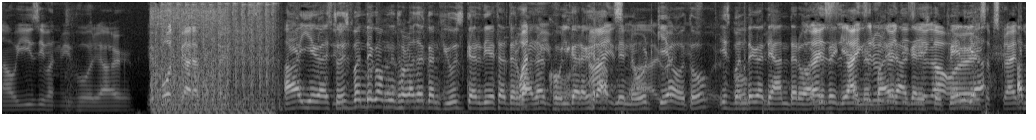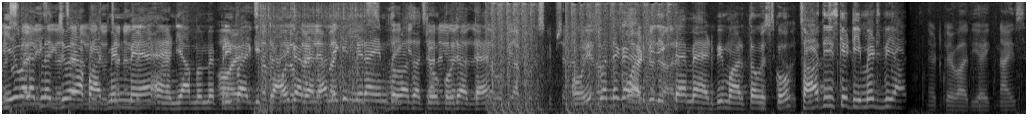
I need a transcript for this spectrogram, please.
Now easy one v four यार। ये बहुत प्यारा हाँ ये गाइस तो इस बंदे को हमने थोड़ा सा कंफ्यूज कर दिया था दरवाज़ा खोल कर अगर आपने नोट किया हो तो इस बंदे का ध्यान दरवाजे पे गया बाहर आकर इसको फेल गया। अब ये वाला क्लच जो है अपार्टमेंट में है एंड यहाँ पर मैं फ्री फायर की ट्राई कर रहा था लेकिन मेरा एम थोड़ा सा चौक हो जाता है। और इस बंदे का हेड भी दिखता है। मैं हेड भी मारता हूँ इसको। साथ ही इसके टीममेट्स भी नेट करवा दिया एक नाइस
